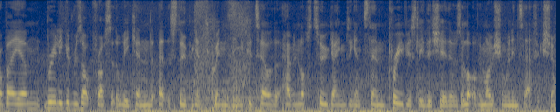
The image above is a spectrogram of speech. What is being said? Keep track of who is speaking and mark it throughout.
Speaker 1: Rob, a um, really good result for us at the weekend at the Stoop against Quins. You could tell that having lost two games against them previously this year, there was a lot of emotion went into that fixture.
